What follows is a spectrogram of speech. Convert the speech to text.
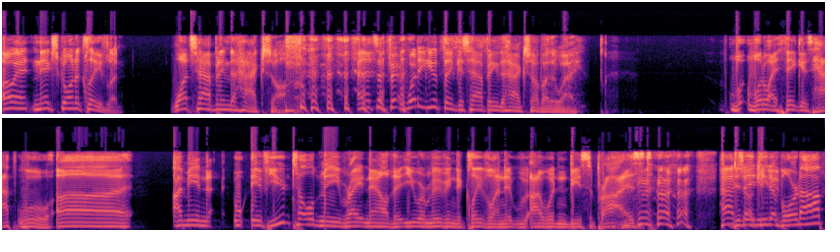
"Oh, and Nick's going to Cleveland. What's happening to Hacksaw?" and it's a fair, what do you think is happening to Hacksaw, by the way? What, what do I think is happening? Uh, I mean, if you told me right now that you were moving to Cleveland, it, I wouldn't be surprised. Hacksaw, Do they need you- a board op?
